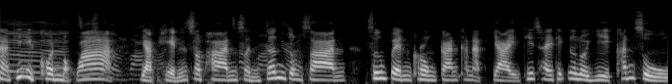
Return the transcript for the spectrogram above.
ณะที่อีกคนบอกว่าอยากเห็นสะพานสันเจิ้นจงซาน ซึ่งเป็นโครงการขนาดใหญ่ที่ใช้เทคโนโลยีขั้นสูง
